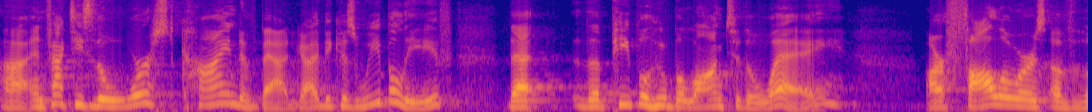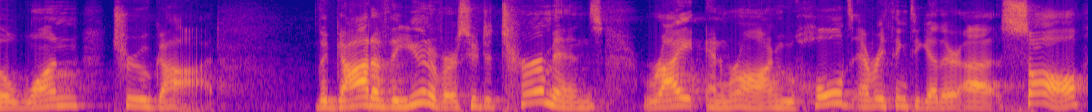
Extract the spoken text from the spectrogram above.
Uh, in fact, he's the worst kind of bad guy because we believe that the people who belong to the way are followers of the one true God the God of the universe who determines right and wrong, who holds everything together. Uh, Saul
